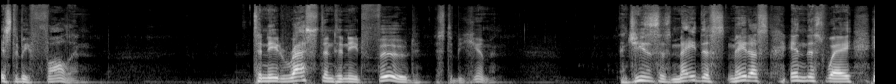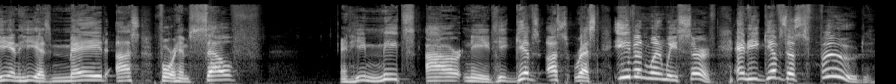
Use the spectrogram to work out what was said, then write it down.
is to be fallen. To need rest and to need food is to be human. And Jesus has made this made us in this way. He and he has made us for himself and he meets our need. He gives us rest even when we serve, and he gives us food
